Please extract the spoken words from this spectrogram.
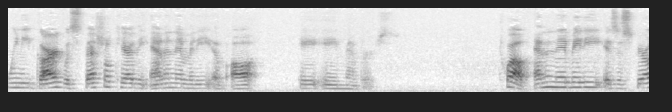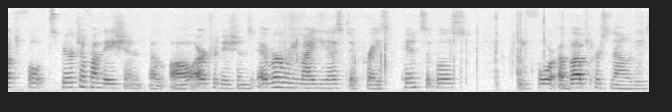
We need guard with special care the anonymity of all AA members. 12. Anonymity is a spiritual, spiritual foundation of all our traditions, ever reminding us to praise principles before above personalities.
